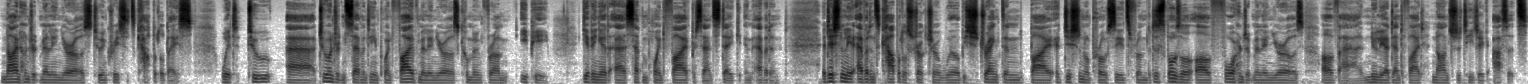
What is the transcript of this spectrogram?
900 million euros to increase its capital base, with two, uh, 217.5 million euros coming from EP. giving it a 7.5% stake in Eviden. Additionally, Eviden's capital structure will be strengthened by additional proceeds from the disposal of 400 million euros of uh, newly identified non strategic assets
